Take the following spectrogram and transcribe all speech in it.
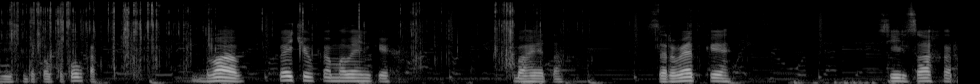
Звісно, така упаковка. Два печивка маленьких багета. Серветки. Сіль, сахар.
